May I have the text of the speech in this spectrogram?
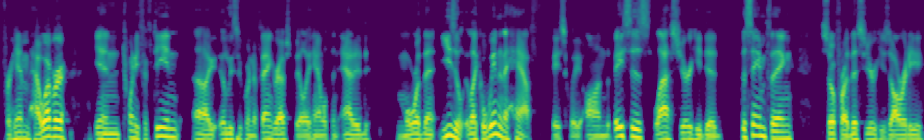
for him. However, in 2015, uh, at least according to Fangraphs, Billy Hamilton added more than easily, like a win and a half, basically, on the bases. Last year, he did the same thing. So far this year, he's already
